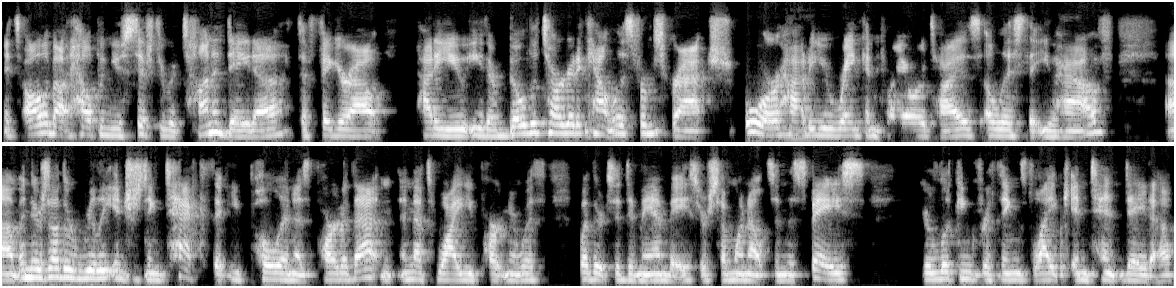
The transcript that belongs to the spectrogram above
It's all about helping you sift through a ton of data to figure out how do you either build a target account list from scratch or how do you rank and prioritize a list that you have um, and there's other really interesting tech that you pull in as part of that and, and that's why you partner with whether it's a Demandbase or someone else in the space you're looking for things like intent data.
